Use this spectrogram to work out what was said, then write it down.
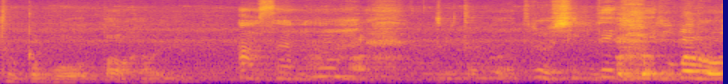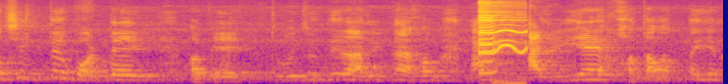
তোকে বহুত দরকার হয়ে। আসা না তুই তো বহুত রসিক দেখি তোমার রসিক তো বটে হবে তুই যদি রাজি না হও আলিয়ে কথাবার্তা যেন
